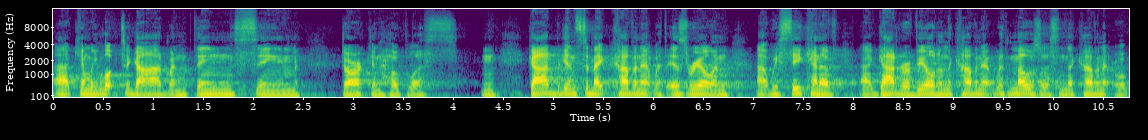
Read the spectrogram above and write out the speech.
uh, can we look to God when things seem dark and hopeless? And God begins to make covenant with Israel, and uh, we see kind of uh, God revealed in the covenant with Moses, and the covenant, well,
